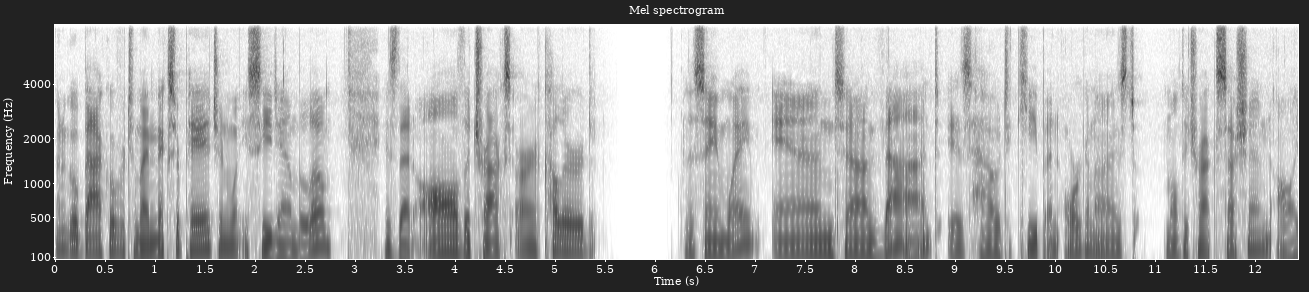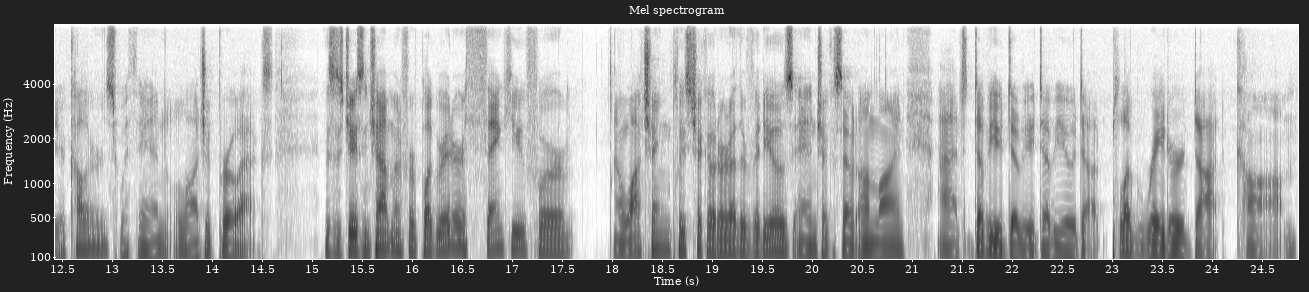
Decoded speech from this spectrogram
I'm going to go back over to my mixer page, and what you see down below is that all the tracks are colored the same way, and uh, that is how to keep an organized multi-track session, all your colors within Logic Pro X. This is Jason Chapman for PlugRater. Thank you for uh, watching. Please check out our other videos and check us out online at www.plugrater.com.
